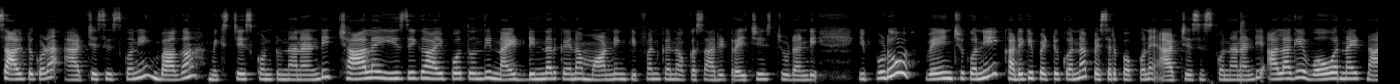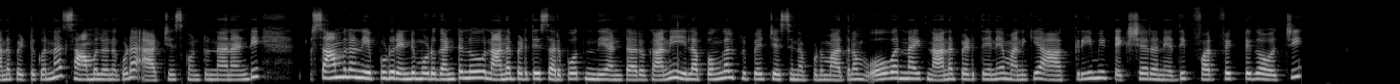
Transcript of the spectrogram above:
సాల్ట్ కూడా యాడ్ చేసేసుకొని బాగా మిక్స్ చేసుకుంటున్నానండి. చాలా ఈజీగా అయిపోతుంది. నైట్ డిన్నర్కైనా మార్నింగ్ టిఫిన్కైనా ఒకసారి ట్రై చేసి చూడండి. ఇప్పుడు వేయించుకొని కడిగి పెట్టుకున్న పెసరపప్పుని యాడ్ చేసేసుకున్నానండి. అలాగే ఓవర్ నైట్ నానబెట్టుకున్న సాములను కూడా యాడ్ చేసుకుంటున్నానండి. సాములను ఎప్పుడు రెండు మూడు గంటలు నానబెడితే సరిపోతుంది అంటారు. కానీ ఇలా పొంగల్ ప్రిపేర్ చేసినప్పుడు మాత్రం ఓవర్ నైట్ నానబెడితేనే మనకి ఆ క్రీమీ టెక్స్చర్ అనేది పర్ఫెక్ట్గా వచ్చి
